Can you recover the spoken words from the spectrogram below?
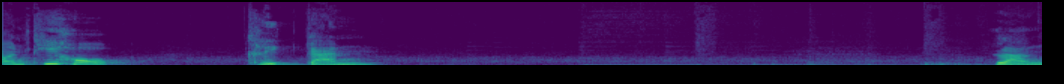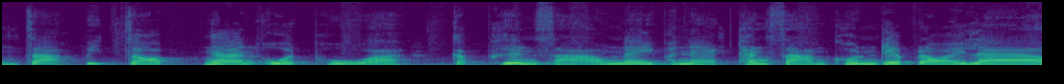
อนที่ 6 คลิกกัน หลังจากปิดจ็อบงานอวดผัวกับเพื่อนสาวในแผนกทั้ง 3 คนเรียบร้อยแล้ว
